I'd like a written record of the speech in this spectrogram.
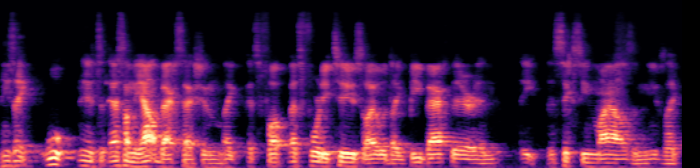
he's like, well, it's, that's on the outback section. Like, that's, fo- that's 42. So I would like be back there in eight, 16 miles. And he was like,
